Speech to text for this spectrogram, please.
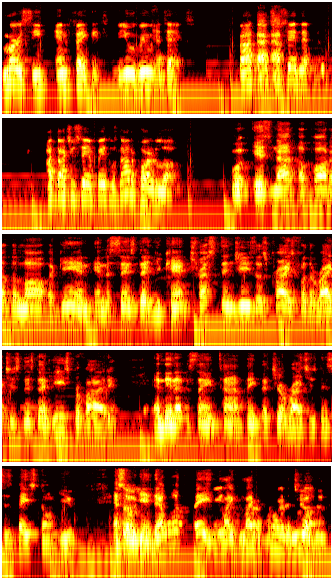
mercy, and faith. Do you agree with Yeah. the text? But I thought A- you said that. I thought you said faith was not a part of the law. Well, it's not a part of the law again in the sense that you can't trust in Jesus Christ for the righteousness that He's provided, and then at the same time think that your righteousness is based on you. And so, So again, that was faith, like like part of the children.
